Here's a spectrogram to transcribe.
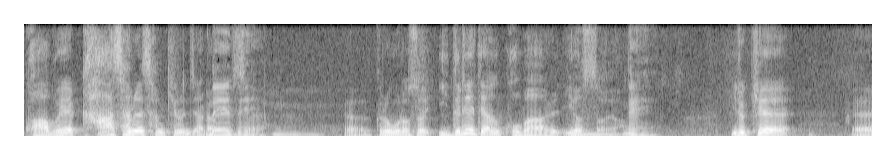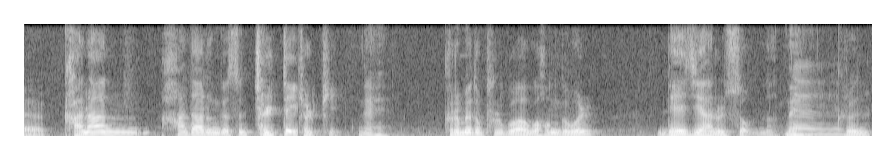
과부의 가산을 삼키는 자라고 네, 했어요. 어, 그럼으로써 이들에 대한 고발이었어요. 네. 이렇게 에, 가난하다는 것은 절대 결핍. 네. 그럼에도 불구하고 헌금을 내지 않을 수 없는 네. 그런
